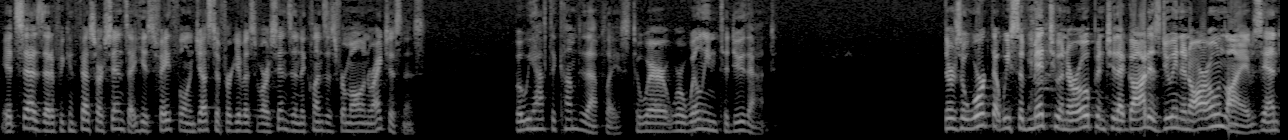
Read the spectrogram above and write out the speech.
it says that if we confess our sins, that he is faithful and just to forgive us of our sins and to cleanse us from all unrighteousness. But we have to come to that place to where we're willing to do that. There's a work that we submit to and are open to that God is doing in our own lives, and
